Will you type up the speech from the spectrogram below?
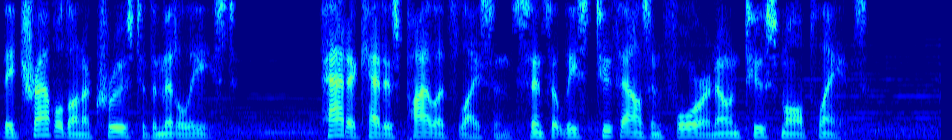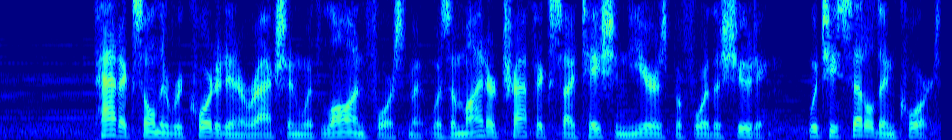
they traveled on a cruise to the Middle East. Paddock had his pilot's license since at least 2004 and owned two small planes. Paddock's only recorded interaction with law enforcement was a minor traffic citation years before the shooting, which he settled in court.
